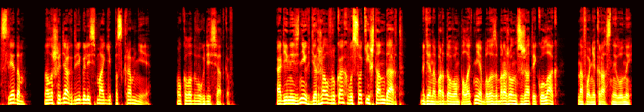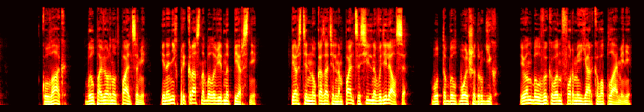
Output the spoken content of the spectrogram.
Следом на лошадях двигались маги поскромнее, около двух десятков. Один из них держал в руках высокий штандарт, где на бордовом полотне был изображен сжатый кулак на фоне красной луны. Кулак был повернут пальцами, и на них прекрасно было видно перстни. Перстень на указательном пальце сильно выделялся, будто был больше других, и он был выкован в форме яркого пламени.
